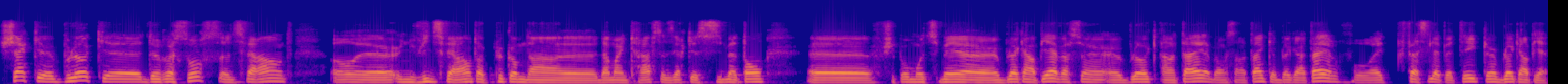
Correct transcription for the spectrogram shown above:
Chaque bloc de ressources différentes a une vie différente, un peu comme dans, dans Minecraft. C'est-à-dire que si, mettons, euh, je sais pas, moi, tu mets un bloc en pierre versus un, bloc en terre, ben, on s'entend que le bloc en terre va être plus facile à péter qu'un bloc en pierre.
